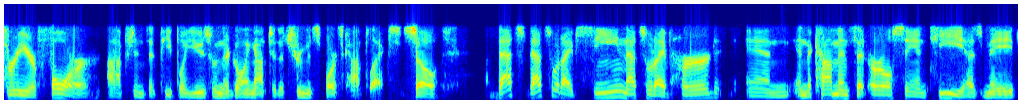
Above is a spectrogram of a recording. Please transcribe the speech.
three or four options that people use when they're going out to the Truman Sports Complex. So that's that's what I've seen, that's what I've heard, and in the comments that Earl Santee has made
